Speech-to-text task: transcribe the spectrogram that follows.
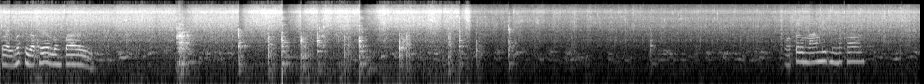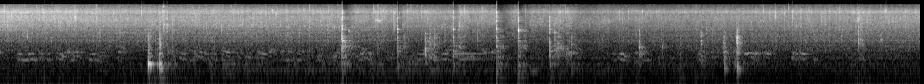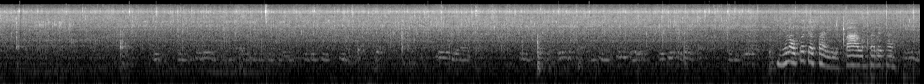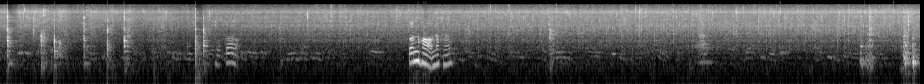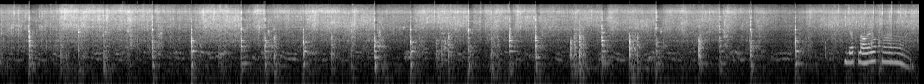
ใส่มะเขือเทศลงไป ขอเติมน้ำนิดนึงนะคะ นี้เราก็จะใส่ปลาลงไปเลยค่ะ แล้วก็ ต้นหอมนะคะ เรียบร้อยแล้วค่ะ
